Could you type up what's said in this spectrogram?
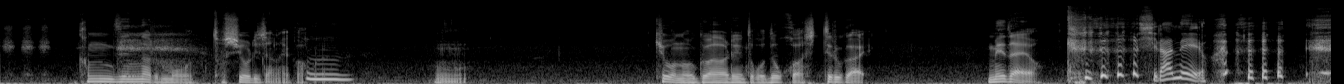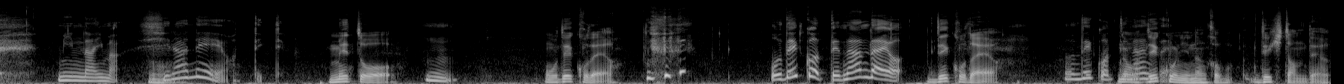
完全なるもう年寄りじゃないか、うん。うん。今日の具合悪いとこどこか知ってるかい？目だよ。知らねえよ。みんな今知らねえよ。って言ってる。目とうん。おでこだよ。おでこってなんだよ。でこだよ。おでこってなんだよ。こになんかできたんだよ。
